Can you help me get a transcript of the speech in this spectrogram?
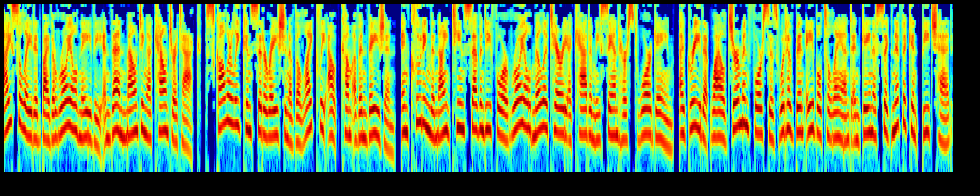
isolated by the Royal Navy and then mounting a counterattack. Scholarly consideration of the likely outcome of invasion, including the 1974 Royal Military Academy Sandhurst War Game, agree that while German forces would have been able to land and gain a significant beachhead,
